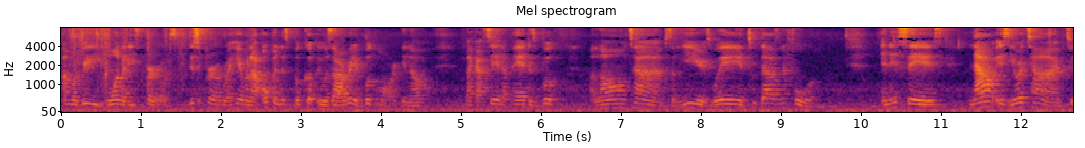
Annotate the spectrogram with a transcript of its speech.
I'm gonna read one of these pearls. This pearl right here. When I opened this book up, it was already bookmarked. You know, like I said, I've had this book a long time, some years, way in 2004, and it says, "Now is your time to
